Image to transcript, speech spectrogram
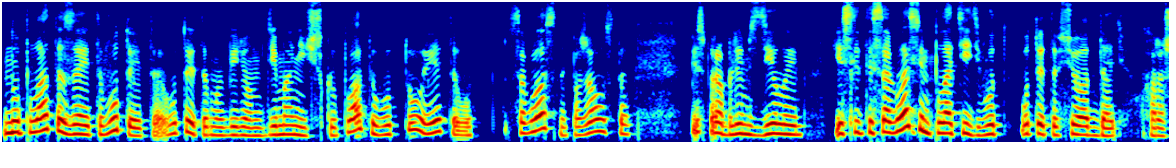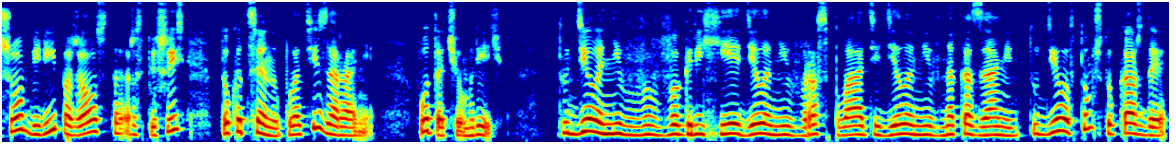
Но плата за это, вот это, вот это мы берем демоническую плату, вот то, это, вот. Согласны? Пожалуйста, без проблем сделаем. Если ты согласен платить, вот, вот это все отдать, хорошо, бери, пожалуйста, распишись, только цену плати заранее. Вот о чем речь. Тут дело не в, в грехе, дело не в расплате, дело не в наказании. Тут дело в том, что каждая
